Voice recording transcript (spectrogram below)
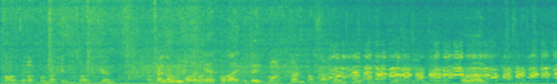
And I'll, and I'll come back in time to go. I'll take that with me. Put that, right? yeah, put that in the bin. Right, don't cross that road until I come back for you. Alright.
